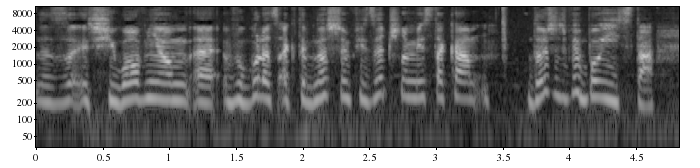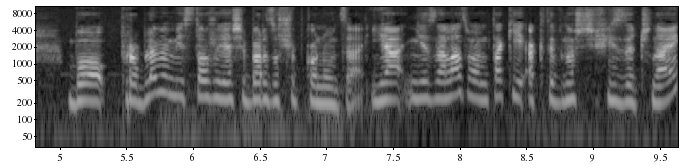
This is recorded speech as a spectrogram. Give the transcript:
z siłownią, e, w ogóle z aktywnością fizyczną jest taka dość wyboista, bo problemem jest to, że ja się bardzo szybko nudzę. Ja nie znalazłam takiej aktywności fizycznej,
